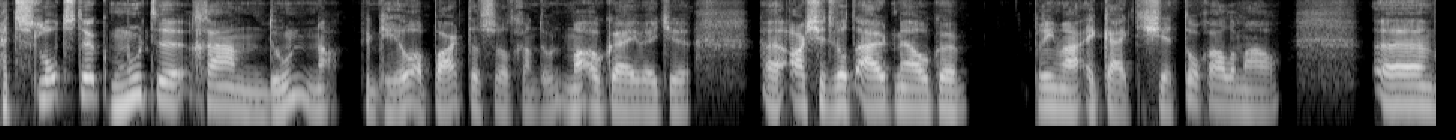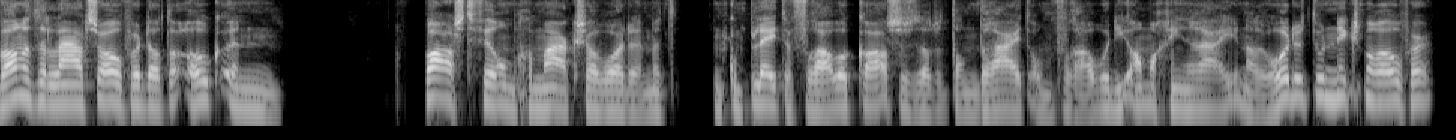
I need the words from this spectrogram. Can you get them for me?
het slotstuk moeten gaan doen. Nou, vind ik heel apart dat ze dat gaan doen. Maar oké, weet je, eh, als je het wilt uitmelken, prima. Ik kijk die shit toch allemaal. Eh, we hadden het er laatst over dat er ook een fast film gemaakt zou worden met een complete vrouwencast. Dus dat het dan draait om vrouwen die allemaal gingen rijden. Nou, daar hoorde we toen niks meer over.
